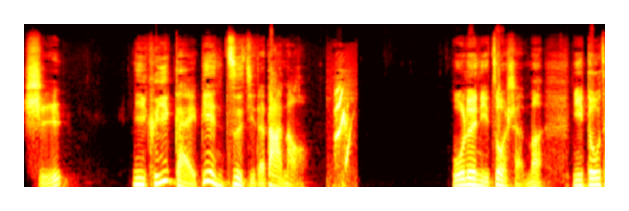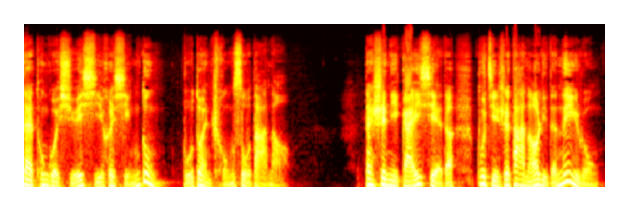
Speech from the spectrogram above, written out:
十，你可以改变自己的大脑。无论你做什么，你都在通过学习和行动不断重塑大脑。但是你改写的不仅是大脑里的内容，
